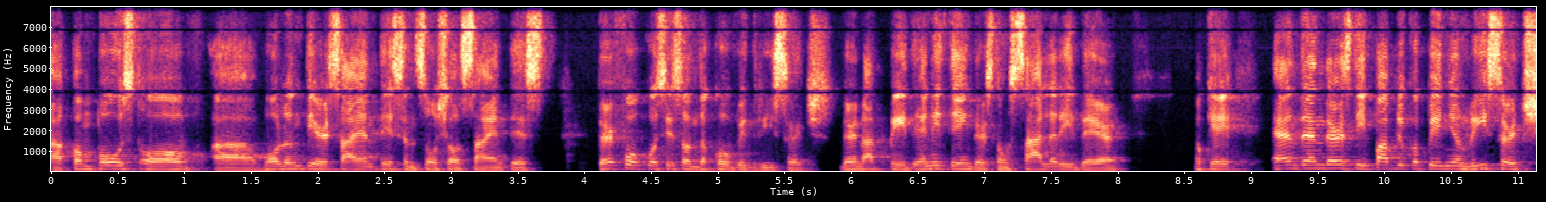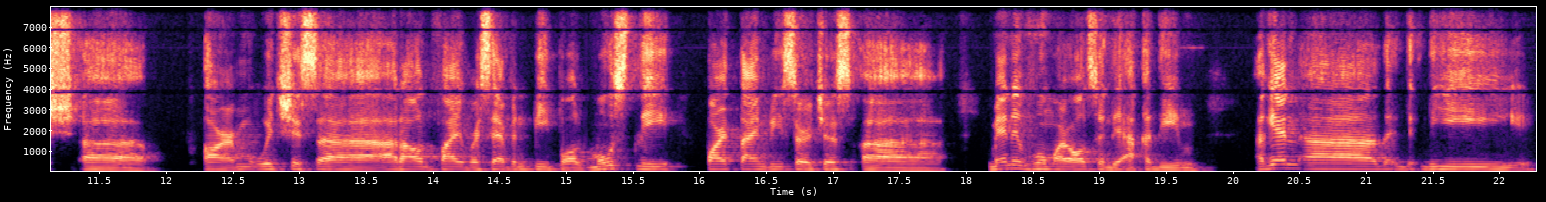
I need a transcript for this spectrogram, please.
uh, composed of uh, volunteer scientists and social scientists. Their focus is on the COVID research. They're not paid anything. There's no salary there. Okay, and then there's the public opinion research arm, which is around five or seven people, mostly part-time researchers. Many of whom are also in the academe again, the, the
